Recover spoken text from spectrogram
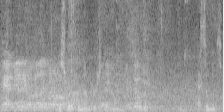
Just write the numbers down. Someone's.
